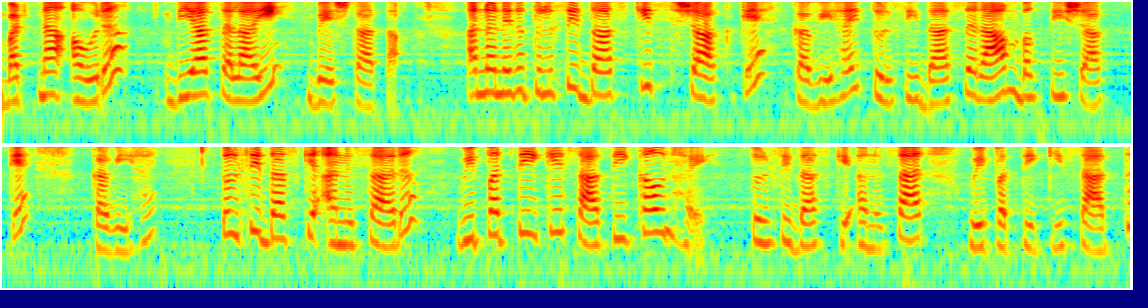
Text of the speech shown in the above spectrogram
बटना और दिया सलाई बेचता था तो तुलसीदास किस शाख के कवि है तुलसीदास राम भक्ति शाख के कवि है तुलसीदास के अनुसार विपत्ति के साथी कौन है तुलसीदास के अनुसार विपत्ति की साथ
